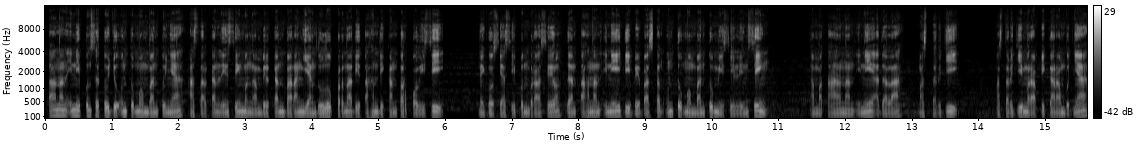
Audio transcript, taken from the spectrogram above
Tahanan ini pun setuju untuk membantunya asalkan Linsing mengambilkan barang yang dulu pernah ditahan di kantor polisi. Negosiasi pun berhasil dan tahanan ini dibebaskan untuk membantu misi Linsing. Nama tahanan ini adalah Master Ji. Master Ji merapikan rambutnya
